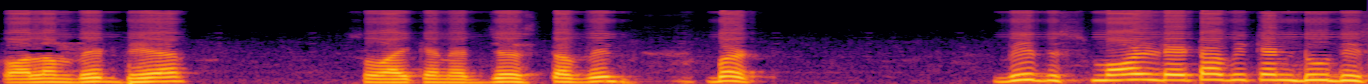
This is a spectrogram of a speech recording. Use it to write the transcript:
column width here. So I can adjust the width. But with small data, we can do this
